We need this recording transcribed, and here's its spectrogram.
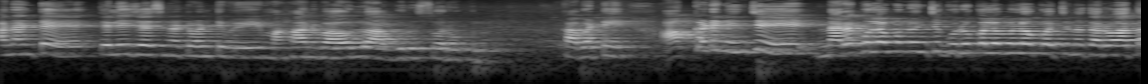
అని అంటే తెలియజేసినటువంటివి మహానుభావులు ఆ గురుస్వరూపులు కాబట్టి అక్కడి నుంచి నరకులము నుంచి గురుకులములోకి వచ్చిన తర్వాత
